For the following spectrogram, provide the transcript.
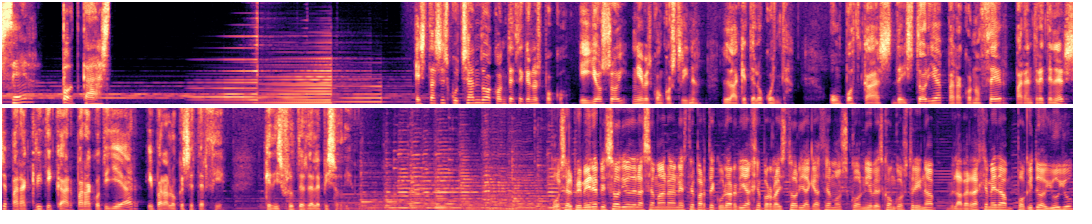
Ser podcast. Estás escuchando Acontece que no es poco y yo soy Nieves con Costrina, la que te lo cuenta. Un podcast de historia para conocer, para entretenerse, para criticar, para cotillear y para lo que se tercie. Que disfrutes del episodio. Pues el primer episodio de la semana en este particular viaje por la historia que hacemos con Nieves con Costrina, la verdad es que me da un poquito de yuyu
